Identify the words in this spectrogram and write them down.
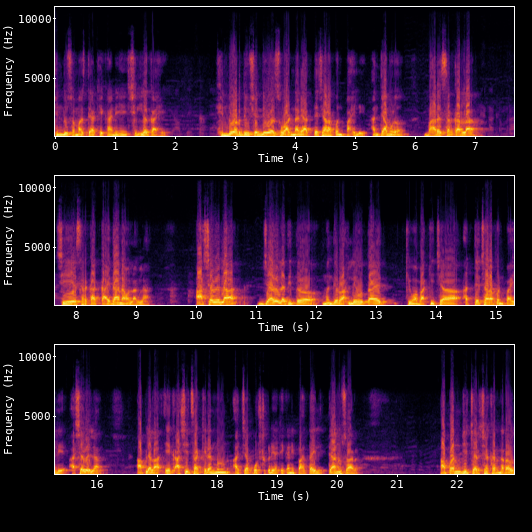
हिंदू समाज त्या ठिकाणी शिल्लक आहे. हिंदूवर दिवसेंदिवस वाढणारे अत्याचार आपण पाहिले आणि त्यामुळं भारत सरकारला सीए सारखा कायदा आणावा लागला. अशा वेळेला ज्या वेळेला तिथं मंदिरावर हल्ले होत आहेत किंवा बाकीच्या अत्याचार आपण पाहिले अशा वेळेला आपल्याला एक आशेचा किरण म्हणून आजच्या पोस्टकडे या ठिकाणी पाहता येईल. त्यानुसार आपण जी चर्चा करणार आहोत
